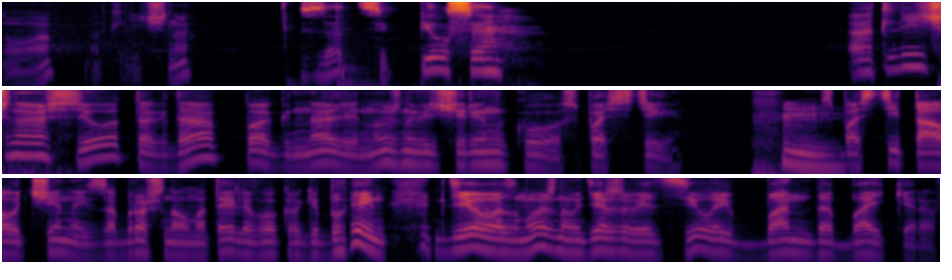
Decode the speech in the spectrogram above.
О, отлично. Зацепился. Отлично, все, тогда погнали. Нужно вечеринку спасти. Хм. Спасти Тао Чена из заброшенного мотеля в округе Блейн, где, возможно, удерживает силой банда байкеров.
